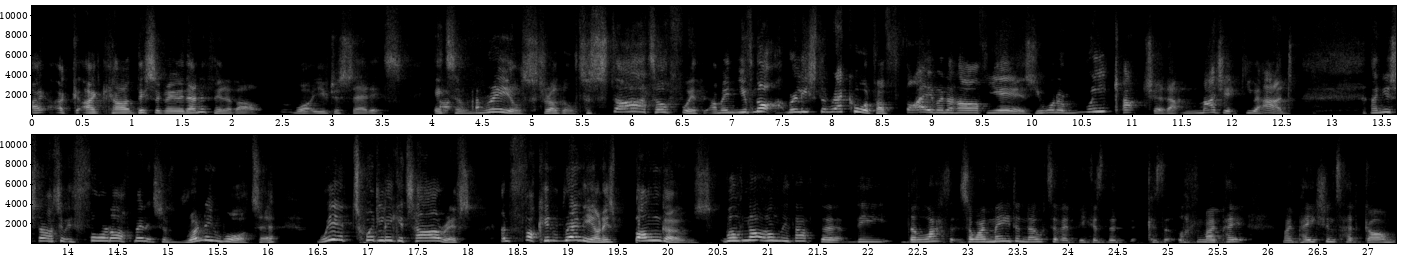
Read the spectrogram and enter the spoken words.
I, I, I can't disagree with anything about what you've just said. It's it's a real struggle to start off with. I mean, you've not released the record for five and a half years. You want to recapture that magic you had. And you start it with four and a half minutes of running water, weird twiddly guitar riffs, and fucking Reni on his bongos. Well, not only that, the the the last. So I made a note of it because the because like my pa- my patience had gone.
